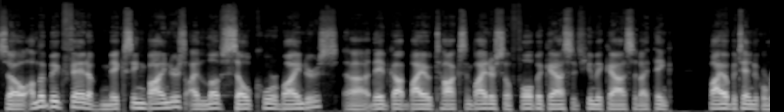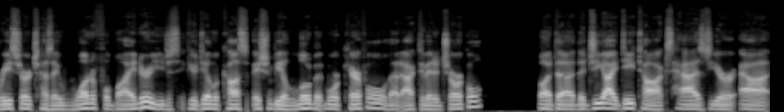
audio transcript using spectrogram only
So I'm a big fan of mixing binders. I love CellCore binders. Uh, they've got biotoxin binders, so fulvic acid, humic acid. I think Biobotanical Research has a wonderful binder. You just, if you're dealing with constipation, be a little bit more careful with that activated charcoal. But uh, the GI Detox has your uh,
